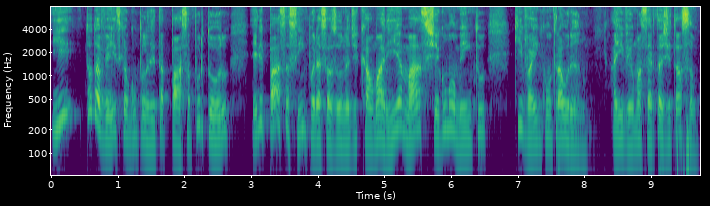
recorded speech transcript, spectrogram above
e toda vez que algum planeta passa por touro, ele passa sim por essa zona de calmaria, mas chega um momento que vai encontrar Urano. Aí vem uma certa agitação.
